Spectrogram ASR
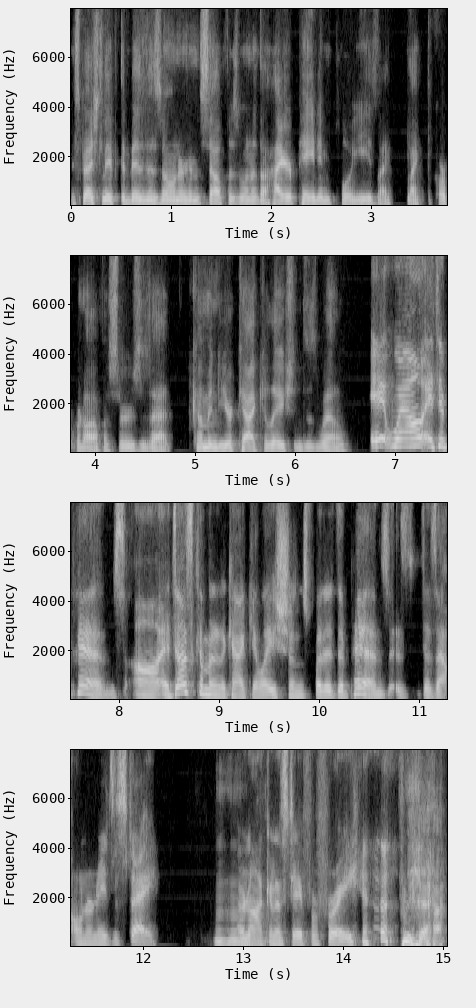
Especially if the business owner himself is one of the higher paid employees, like like the corporate officers, does that come into your calculations as well? It well, it depends. Uh, it does come into the calculations, but it depends. Is, does that owner need to stay? Mm-hmm. They're not going to stay for free. yeah.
